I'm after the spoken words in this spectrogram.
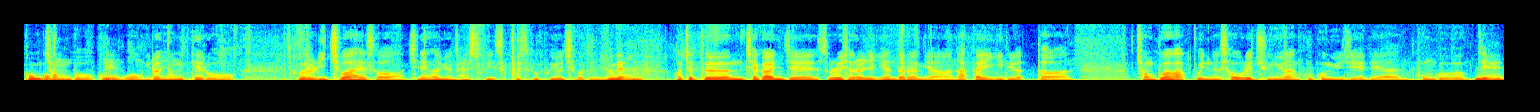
공공. 정부 공공 네. 이런 형태로 그거를 리치화해서 진행하면 할 수 있을 것으로 보여지거든요. 네. 어쨌든 제가 이제 솔루션을 얘기한다라면 아까 얘기 드렸던 정부가 갖고 있는 서울의 중요한 국공 유지에 대한 공급 네.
